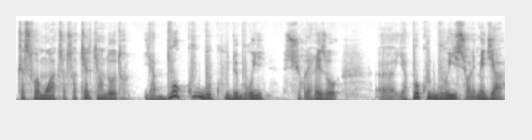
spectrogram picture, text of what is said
que ce soit moi, que ce soit quelqu'un d'autre, il y a beaucoup, beaucoup de bruit sur les réseaux, euh, il y a beaucoup de bruit sur les médias.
